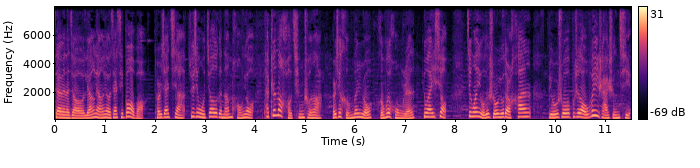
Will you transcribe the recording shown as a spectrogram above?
下面呢叫凉凉要佳琪抱抱，他说佳琪啊，最近我交了个男朋友，他真的好清纯啊，而且很温柔，很会哄人，又爱笑。尽管有的时候有点憨，比如说不知道我为啥生气，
